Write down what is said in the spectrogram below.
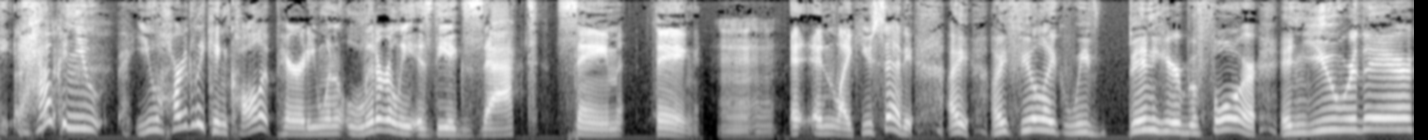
how can you you hardly can call it parody when it literally is the exact same thing. Mm-hmm. and, and like you said i i feel like we've been here before and you were there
